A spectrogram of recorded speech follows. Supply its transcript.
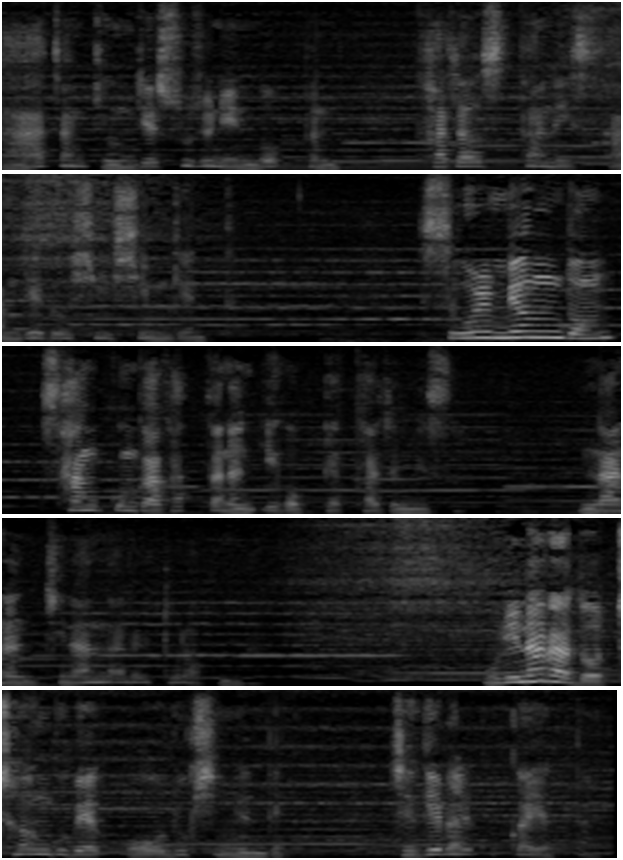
가장 경제 수준이 높은 카자흐스탄의 3대 도시 심겐트. 서울 명동 상권과 같다는 이곳 백화점에서 나는 지난날을 돌아본다. 우리나라도 1950, 60년대 재개발 국가였다.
